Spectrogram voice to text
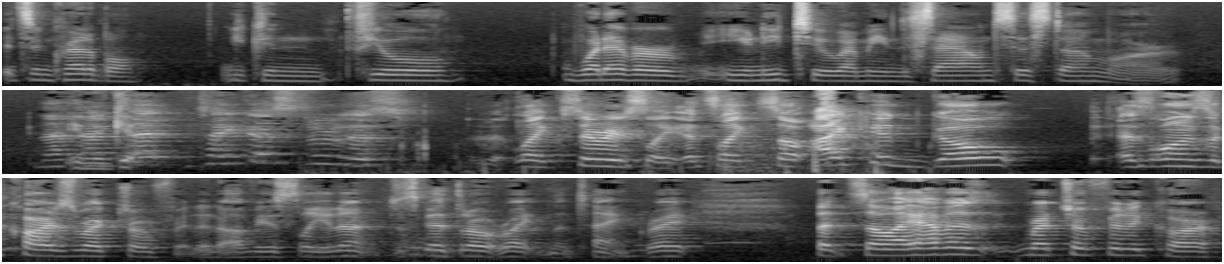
it's incredible. You can fuel whatever you need to. I mean, the sound system or Now, you know, get ta- take us through this. Like seriously, it's like so I could go as long as the car is retrofitted. Obviously, you're not just gonna throw it right in the tank, right? But so I have a retrofitted car.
